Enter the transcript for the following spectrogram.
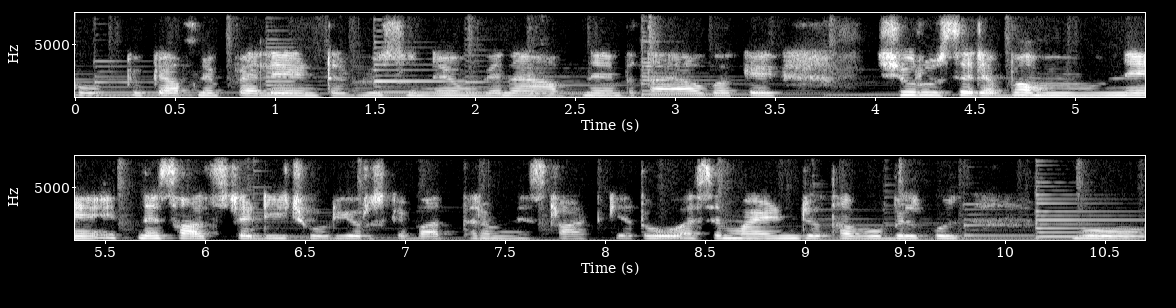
کو کیونکہ آپ نے پہلے انٹرویو سنے ہوں گے نا آپ نے بتایا ہوگا کہ شروع سے جب ہم نے اتنے سال اسٹڈی چھوڑی اور اس کے بعد پھر ہم نے اسٹارٹ کیا، تو ایسے مائنڈ جو تھا وہ بالکل وہ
